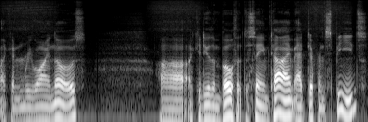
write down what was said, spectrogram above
I can rewind those. Uh, I could do them both at the same time at different speeds.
